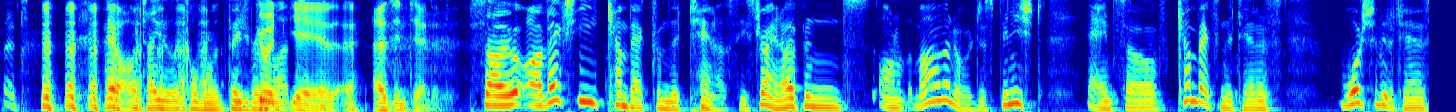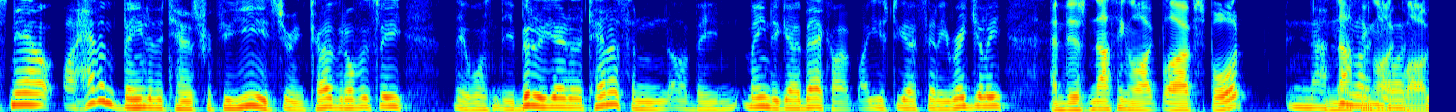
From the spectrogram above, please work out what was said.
that's right. hey, I'll take you the compliment. Thank you very much. good. much. Yeah, as intended. So I've actually come back from the tennis. The Australian Open's on at the moment, or just finished, and so I've come back from the tennis, watched a bit of tennis. Now I haven't been to the tennis for a few years during COVID. Obviously, there wasn't the ability to go to the tennis, and I've been mean to go back. I, I used to go fairly regularly. And there's nothing like live sport. Nothing, Nothing like, like live sport.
